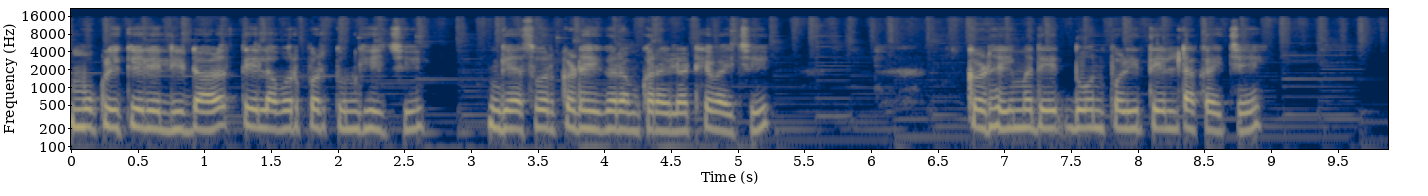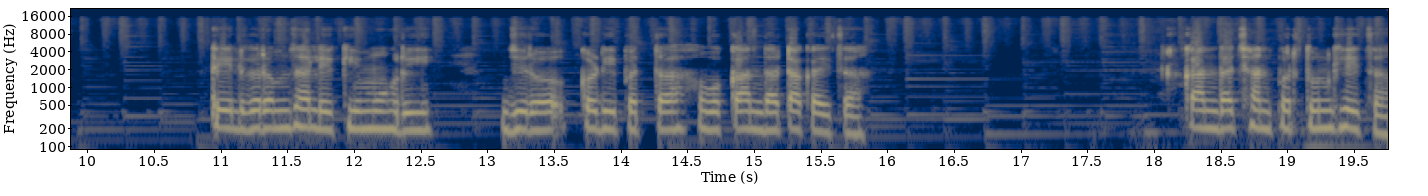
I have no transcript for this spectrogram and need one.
मोकळी केलेली डाळ तेलावर परतून घ्यायची. गॅसवर कढई गरम करायला ठेवायची. कढईमध्ये दोन पळी तेल टाकायचे. तेल गरम झाले की मोहरी जिरं कढीपत्ता व कांदा टाकायचा. कांदा छान परतून घ्यायचा.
